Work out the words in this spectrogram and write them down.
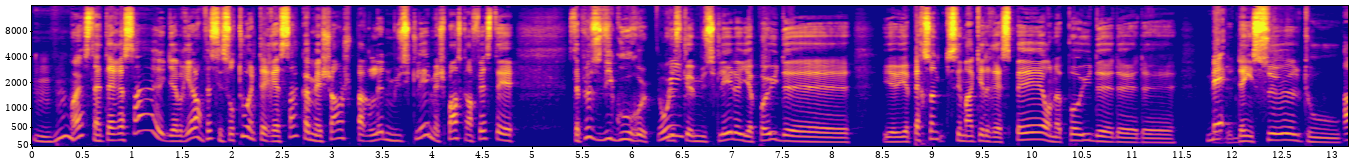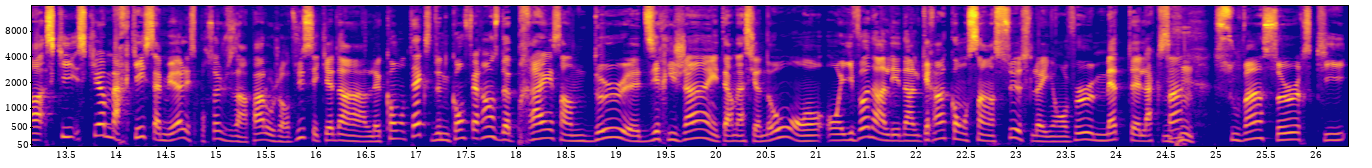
Mhm, ouais, c'est intéressant, Gabriel. En fait, c'est surtout intéressant comme échange. Je parlais de musclé, mais je pense qu'en fait, c'était c'était plus vigoureux, Oui. plus que musclé. Là. Il n'y a pas eu de... Il y a, il y a personne qui s'est manqué de respect. On n'a pas eu de, de, de- d'insultes ou... Ah, ce, qui, ce qui a marqué Samuel, et c'est pour ça que je vous en parle aujourd'hui, c'est que dans le contexte d'une conférence de presse entre deux euh, dirigeants internationaux, on, on y va dans, les, dans le grand consensus là, et on veut mettre l'accent souvent sur ce qui,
